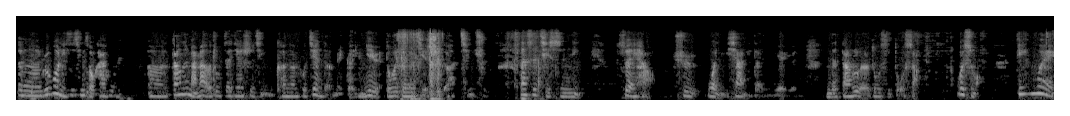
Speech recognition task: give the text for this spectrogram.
嗯，如果你是新手开户，嗯，当日买卖额度这件事情，可能不见得每个营业员都会跟你解释的很清楚。但是其实你最好去问一下你的营业员，你的当日额度是多少？为什么？因为，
